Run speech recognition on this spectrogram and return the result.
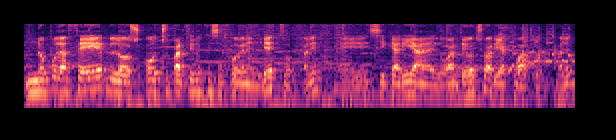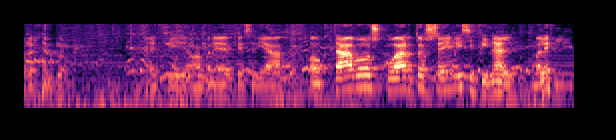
no puedo hacer los 8 partidos que se jueguen en directo, ¿vale? Eh, sí que haría, en lugar de 8, haría 4, ¿vale? Por ejemplo es decir, vamos a poner que sería octavos, cuartos, semis y final, ¿vale?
